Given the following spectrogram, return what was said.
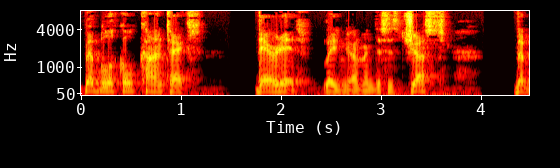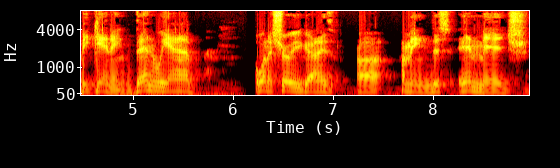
biblical context. There it is, ladies and gentlemen. This is just the beginning. Then we have. I want to show you guys. Uh, I mean, this image.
